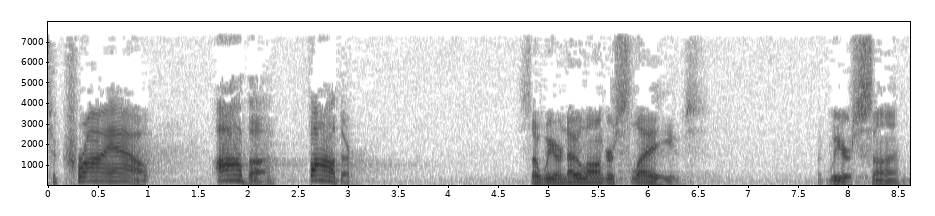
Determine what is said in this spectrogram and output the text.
to cry out, Abba, Father. So we are no longer slaves, but we are sons.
